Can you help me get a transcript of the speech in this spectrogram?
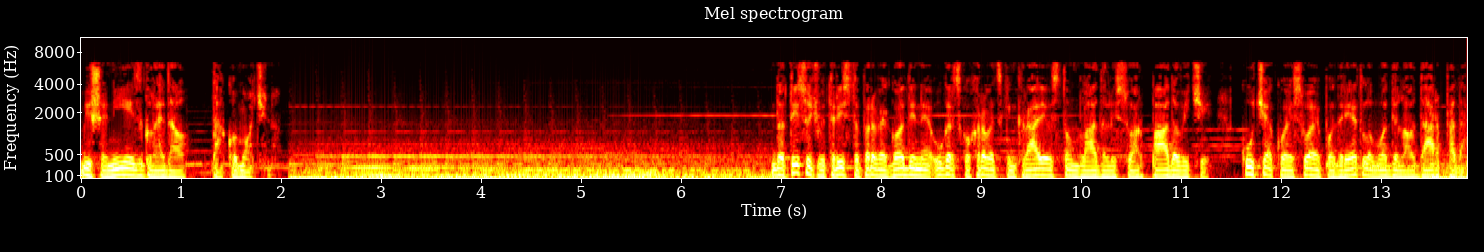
Više nije izgledao tako moćno. Do 1301. godine Ugarsko-Hrvatskim kraljevstvom vladali su Arpadovići, kuća koje je svoje podrijetlo vodila od Arpada.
